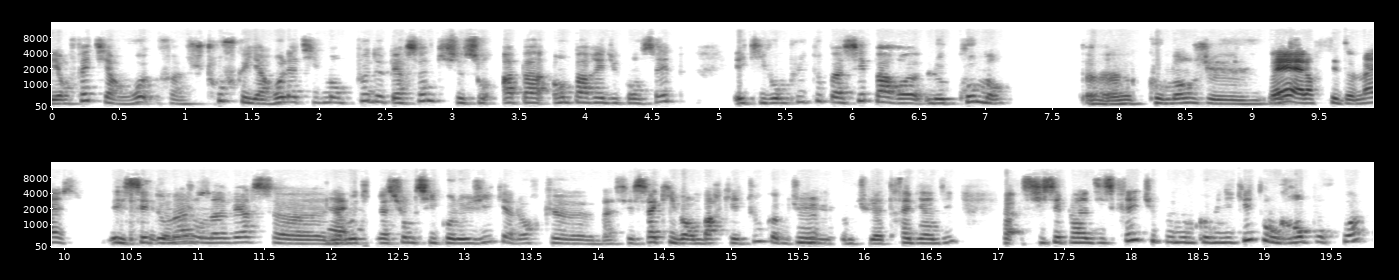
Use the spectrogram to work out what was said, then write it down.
Et en fait, il y a enfin, je trouve qu'il y a relativement peu de personnes qui se sont emparées du concept et qui vont plutôt passer par euh, le comment. Euh, comment je. Oui, alors c'est dommage. Et c'est dommage, on inverse euh, la motivation psychologique alors que bah, c'est ça qui va embarquer tout, comme tu, mm. comme tu l'as très bien dit. Bah, si c'est pas indiscret, tu peux nous le communiquer, ton grand pourquoi?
